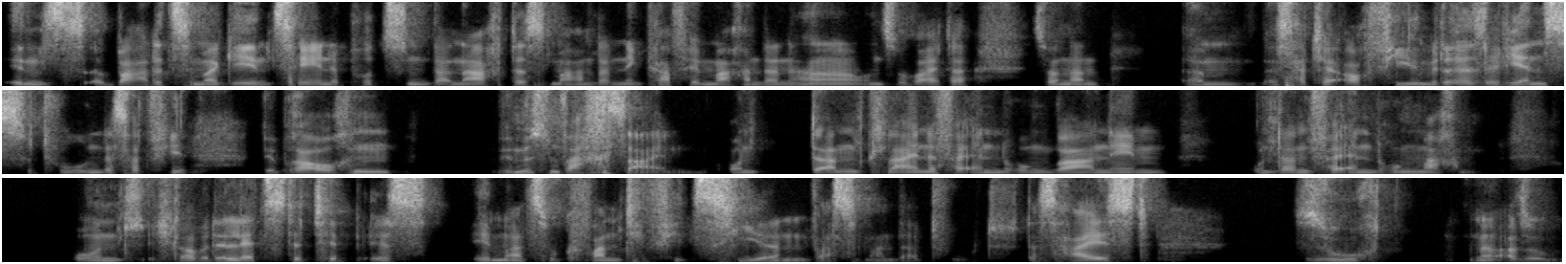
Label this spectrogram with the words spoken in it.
ins Badezimmer gehen, Zähne putzen, danach das machen, dann den Kaffee machen, dann und so weiter, sondern ähm, es hat ja auch viel mit Resilienz zu tun. Das hat viel. Wir brauchen, wir müssen wach sein und dann kleine Veränderungen wahrnehmen und dann Veränderungen machen. Und ich glaube, der letzte Tipp ist, immer zu quantifizieren, was man da tut. Das heißt, sucht, ne, also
